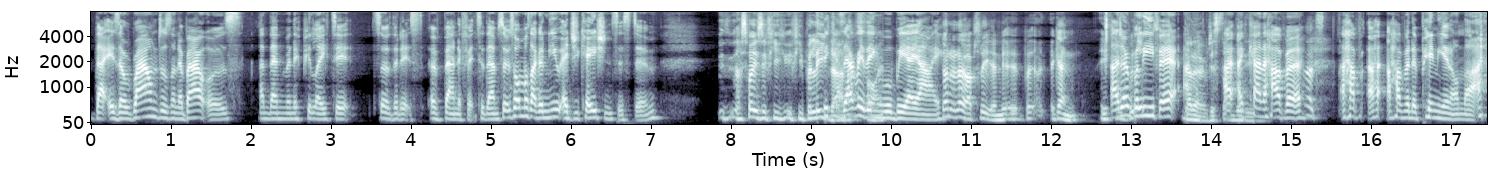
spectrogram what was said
that is around us and about us and then manipulate it so that it's of benefit to them. So it's almost like a new education system. I suppose if you if you believe because that, because everything will be AI. No, no, no, absolutely. And uh, but again, I don't believe it. No, no, just I, I kind of have a, I have, I have an opinion on that.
